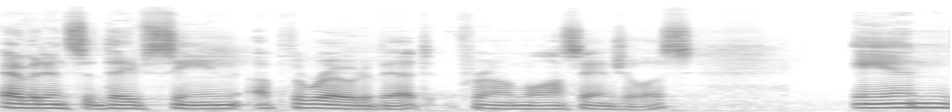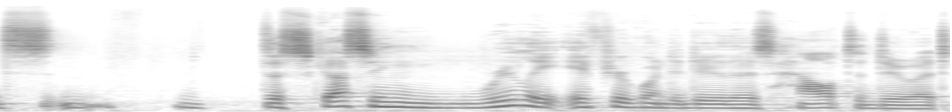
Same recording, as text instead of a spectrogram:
evidence that they've seen up the road a bit from Los Angeles. And discussing really if you're going to do this, how to do it,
